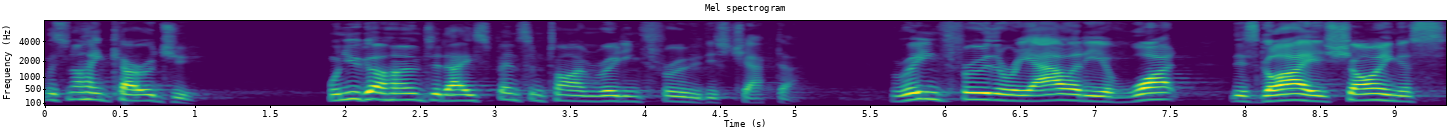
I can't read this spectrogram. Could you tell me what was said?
Listen, I encourage you. When you go home today, spend some time reading through this chapter, reading through the reality of what this guy is showing us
